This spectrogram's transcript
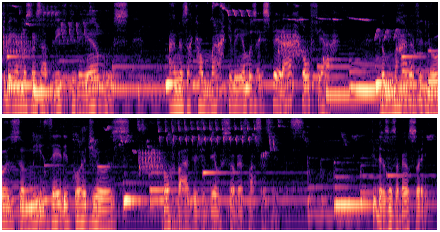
que venhamos nos abrir, que venhamos a nos acalmar, que venhamos a esperar, confiar no maravilhoso, misericordioso orvalho de Deus sobre as nossas vidas. Deus nos abençoe.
